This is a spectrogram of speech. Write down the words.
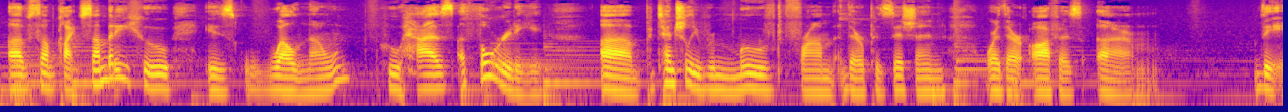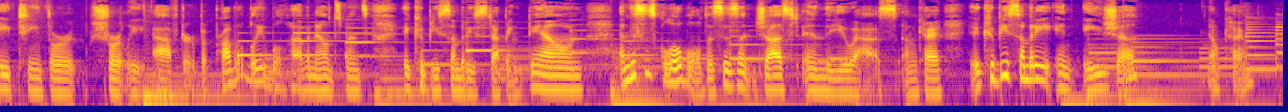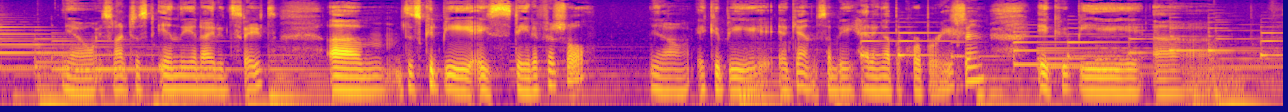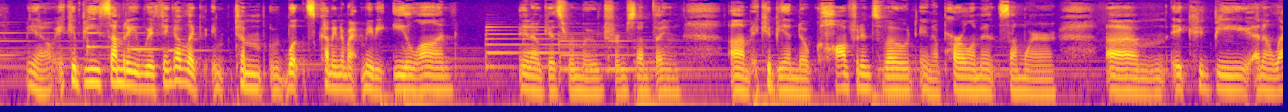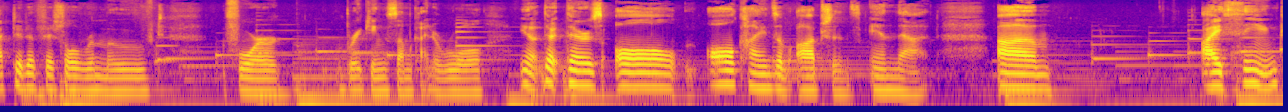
of some kind, somebody who is well known, who has authority, um, potentially removed from their position or their office um, the 18th or shortly after, but probably we'll have announcements. It could be somebody stepping down. And this is global, this isn't just in the US, okay? It could be somebody in Asia, okay? You know, it's not just in the United States. Um, this could be a state official. You know, it could be, again, somebody heading up a corporation. It could be, um, you know, it could be somebody we think of like to what's coming to mind, maybe Elon, you know, gets removed from something. Um, it could be a no confidence vote in a parliament somewhere. Um, it could be an elected official removed for breaking some kind of rule you know there, there's all all kinds of options in that um, i think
